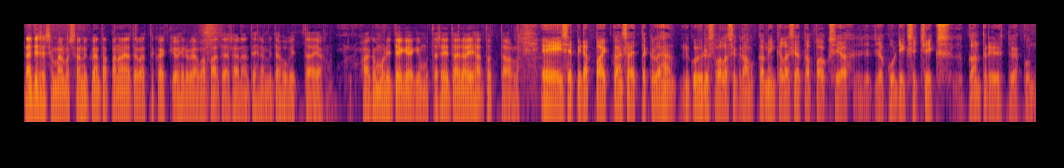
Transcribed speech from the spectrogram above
Läntisessä maailmassa on nykyään tapana ajatella, että kaikki on hirveän vapaata ja saadaan tehdä mitä huvittaa ja aika moni tekeekin, mutta se ei taida ihan totta olla. Ei se pidä paikkaansa, että kyllähän niin kuin Yhdysvalloissa vaikka minkälaisia tapauksia, joku Dixie Chicks country kun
